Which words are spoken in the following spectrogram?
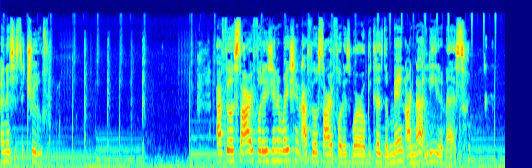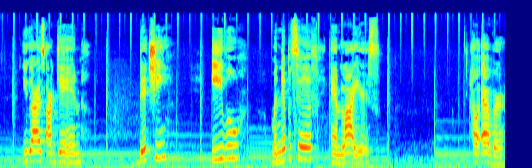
And this is the truth. I feel sorry for this generation. I feel sorry for this world because the men are not leading us. You guys are getting bitchy, evil, manipulative, and liars. However,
